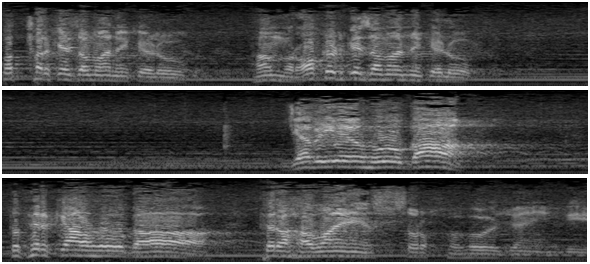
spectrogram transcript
पत्थर के जमाने के लोग, हम रॉकेट के जमाने के लोग। जब ये होगा तो फिर क्या होगा? फिर हवाएँ सुर्ख हो जाएँगी,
